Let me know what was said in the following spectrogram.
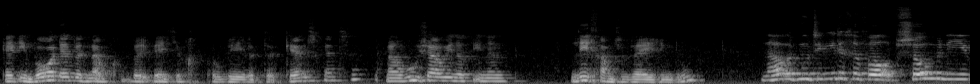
Kijk, in woorden hebben we het nou een beetje geprobeerd te kenschetsen. Maar hoe zou je dat in een lichaamsbeweging doen? Nou, het moet in ieder geval op zo'n manier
